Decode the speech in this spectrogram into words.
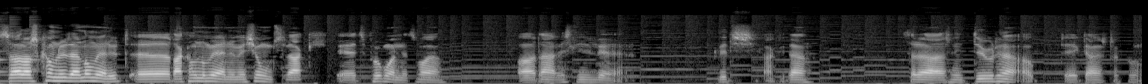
så er der også kommet lidt andet mere nyt. Uh, der er kommet noget mere animationsværk uh, til Pokémon, tror jeg. Og der er vist en lille uh, øh, glitch-agtigt der. Så der er sådan en dude her. Og oh, det er ikke der, jeg står på.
